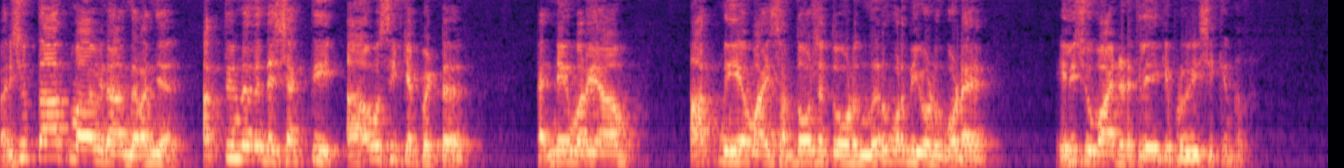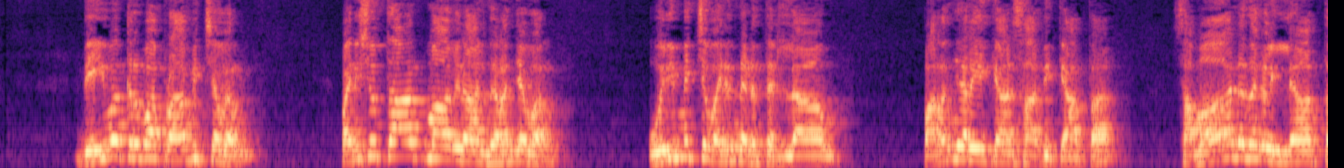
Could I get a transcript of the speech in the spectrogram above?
പരിശുദ്ധാത്മാവിനാൽ നിറഞ്ഞ് അത്യുന്നതിന്റെ ശക്തി ആവസിക്കപ്പെട്ട് കന്യകമറിയാം ആത്മീയമായ സന്തോഷത്തോടും നിർവൃതിയോടും കൂടെ എലിശുബായുടെ അടുക്കിലേക്ക് പ്രവേശിക്കുന്നത്. ദൈവകൃപ പ്രാപിച്ചവർ പരിശുദ്ധാത്മാവിനാൽ നിറഞ്ഞവർ ഒരുമിച്ച് വരുന്നിടത്തെല്ലാം പറഞ്ഞറിയിക്കാൻ സാധിക്കാത്ത സമാനതകളില്ലാത്ത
